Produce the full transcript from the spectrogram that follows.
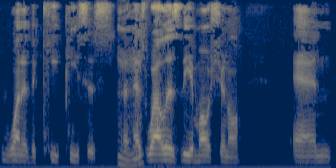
one of the key pieces mm-hmm. as well as the emotional. And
